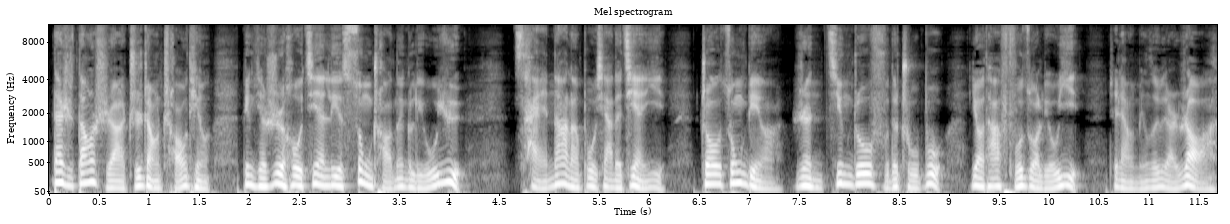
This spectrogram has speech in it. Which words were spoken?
但是当时啊，执掌朝廷，并且日后建立宋朝那个刘裕，采纳了部下的建议，招宗炳啊任荆州府的主簿，要他辅佐刘毅。这两个名字有点绕啊。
